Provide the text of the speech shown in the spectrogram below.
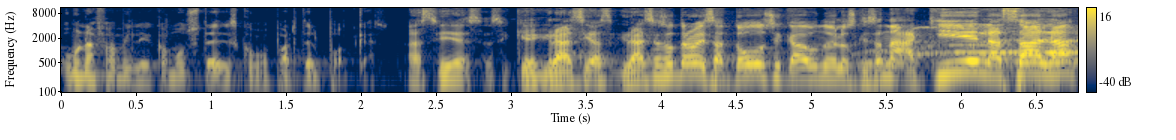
una familia como ustedes como parte del podcast. Así es, así que gracias, gracias otra vez a todos y cada uno de los que están aquí en la sala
